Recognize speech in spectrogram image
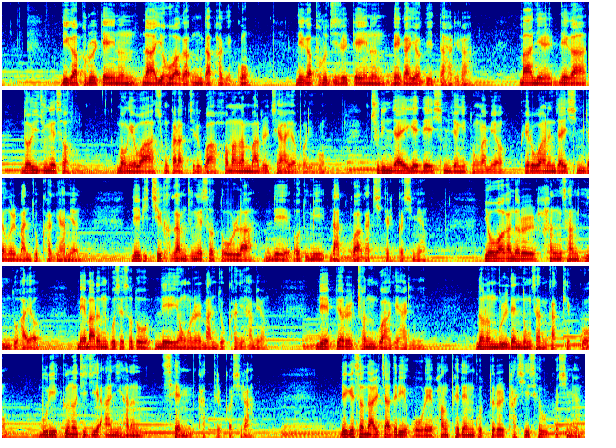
네가 부를 때에는 나 여호와가 응답하겠고 네가 부르짖을 때에는 내가 여기 있다 하리라. 만일 내가 너희 중에서 멍에와 손가락질과 허망한 말을 제하여 버리고 줄인 자에게 내 심정이 동하며 괴로워하는 자의 심정을 만족하게 하면 내 빛이 흑암 중에서 떠올라 내 어둠이 낮과 같이 될 것이며 여호와가 너를 항상 인도하여 메마른 곳에서도 내 영혼을 만족하게 하며 내 뼈를 견고하게 하리니 너는 물된 농산 같겠고 물이 끊어지지 아니하는 샘 같을 것이라. 내게서 날짜들이 오래 황폐된 곳들을 다시 세울 것이며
